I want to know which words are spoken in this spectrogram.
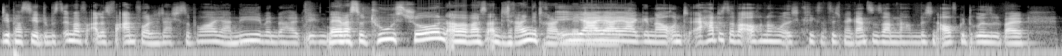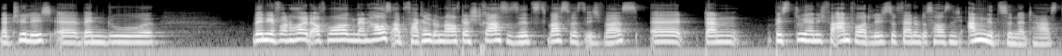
dir passiert. Du bist immer für alles verantwortlich. Da dachte ich so, boah, ja, nee, wenn du halt irgendwie. Naja, was du tust schon, aber was an dich reingetragen wird. Ja, ja, ja, genau. Und er hat es aber auch noch, ich krieg's jetzt nicht mehr ganz zusammen, noch ein bisschen aufgedröselt, weil natürlich, äh, wenn du, wenn ihr von heute auf morgen dein Haus abfackelt und auf der Straße sitzt, was weiß ich was, äh, dann bist du ja nicht verantwortlich, sofern du das Haus nicht angezündet hast.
